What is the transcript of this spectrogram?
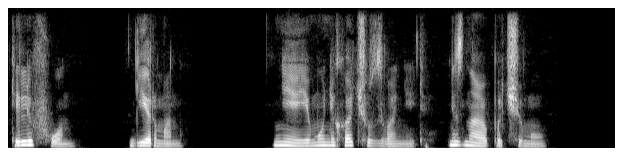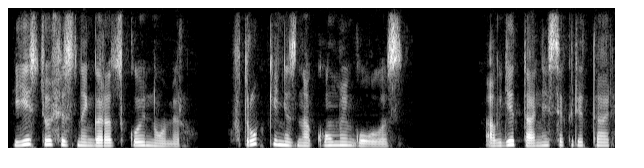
Телефон. Герман. Не, ему не хочу звонить. Не знаю почему. Есть офисный городской номер. В трубке незнакомый голос. А где Таня, секретарь?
